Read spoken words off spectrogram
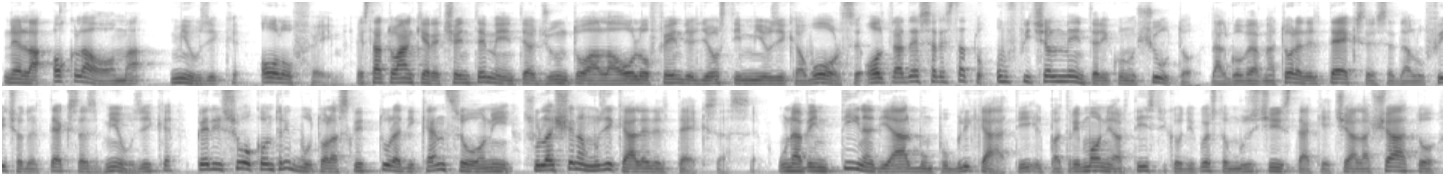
nella Oklahoma Music Hall of Fame. È stato anche recentemente aggiunto alla Hall of Fame degli Austin Music Awards, oltre ad essere stato ufficialmente riconosciuto dal governatore del Texas e dall'ufficio del Texas Music per il suo contributo alla scrittura di canzoni sulla scena musicale del Texas. Una ventina di album pubblicati, il patrimonio artistico di questo musicista che ci ha lasciato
